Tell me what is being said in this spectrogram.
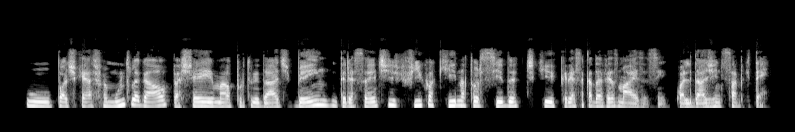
o podcast foi muito legal, achei uma oportunidade bem interessante, fico aqui na torcida de que cresça cada vez mais, assim, qualidade a gente sabe que tem.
